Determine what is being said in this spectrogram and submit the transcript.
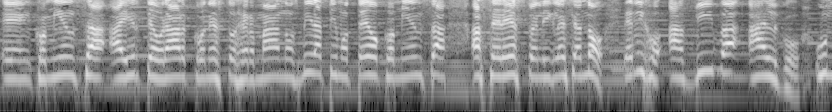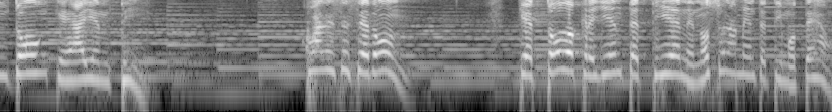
em, comienza a irte a orar con estos hermanos. Mira Timoteo, comienza a hacer esto en la iglesia. No, le dijo, aviva algo, un don que hay en ti. ¿Cuál es ese don? Que todo creyente tiene, no solamente Timoteo.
